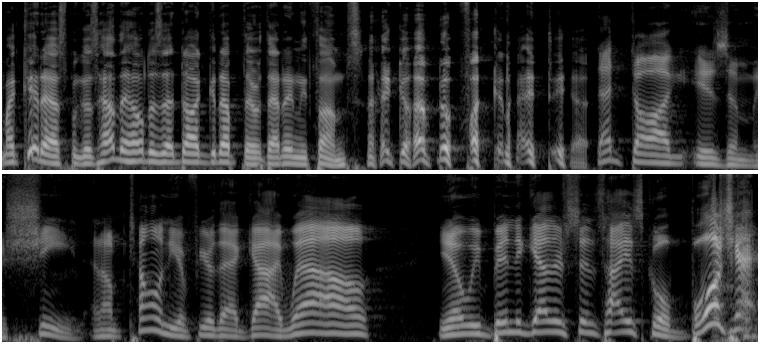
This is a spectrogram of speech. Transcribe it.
My kid asked me, goes, How the hell does that dog get up there without any thumbs? I go, I have no fucking idea. That dog is a machine. And I'm telling you, if you're that guy, well, you know, we've been together since high school. Bullshit.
